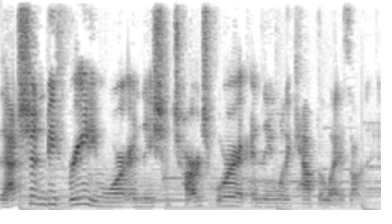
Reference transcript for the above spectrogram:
that shouldn't be free anymore and they should charge for it and they want to capitalize on it.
